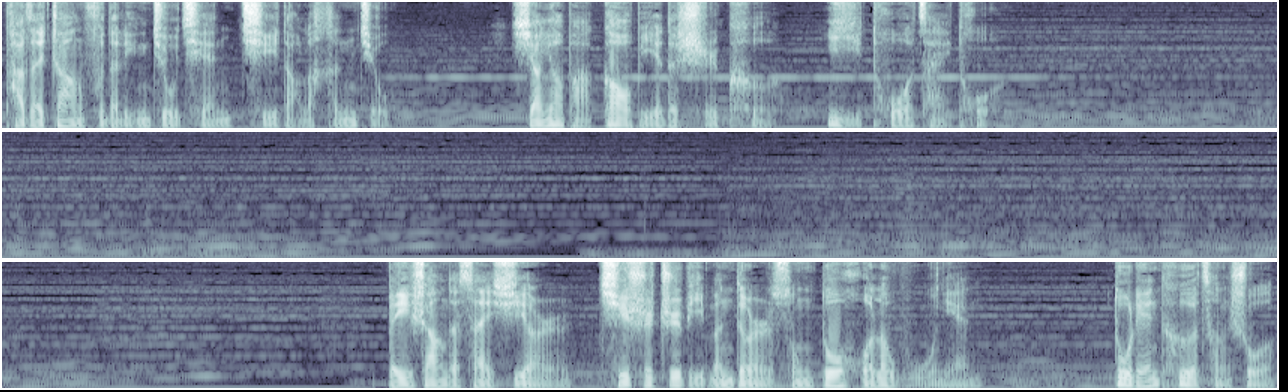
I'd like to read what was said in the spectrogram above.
她在丈夫的灵柩前祈祷了很久，想要把告别的时刻一拖再拖。悲伤的塞西尔其实只比门德尔松多活了五年。杜连特曾说，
